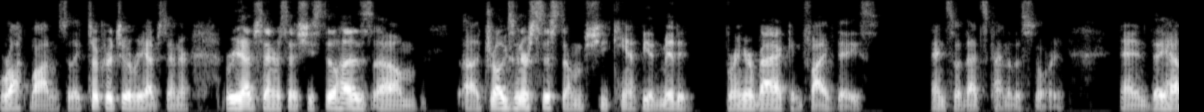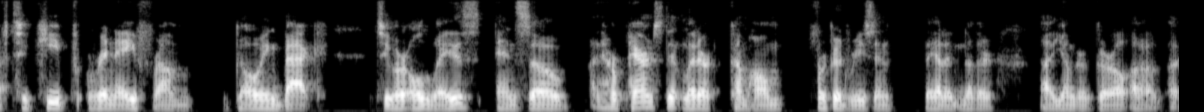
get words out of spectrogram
rock bottom. So they took her to a rehab center. Rehab center says she still has um, uh, drugs in her system, she can't be admitted. Bring her back in five days. And so that's kind of the story. And they have to keep Renee from going back to her old ways. And so her parents didn't let her come home for good reason. They had another uh, younger girl, uh, a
